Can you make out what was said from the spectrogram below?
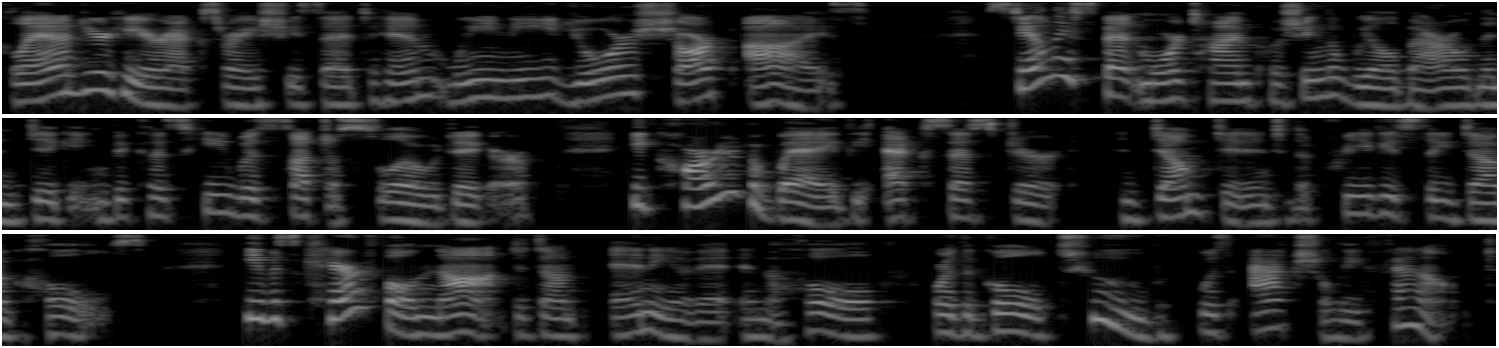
Glad you're here, X-Ray, she said to him. We need your sharp eyes. Stanley spent more time pushing the wheelbarrow than digging because he was such a slow digger. He carted away the excess dirt and dumped it into the previously dug holes. He was careful not to dump any of it in the hole where the gold tube was actually found.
